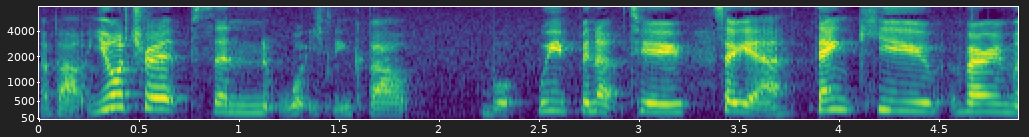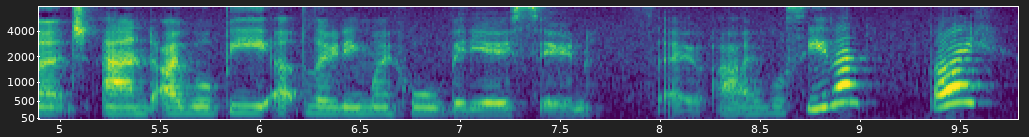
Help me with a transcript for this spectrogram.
about your trips and what you think about what we've been up to. So yeah, thank you very much and I will be uploading my haul video soon. So I will see you then. Bye!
